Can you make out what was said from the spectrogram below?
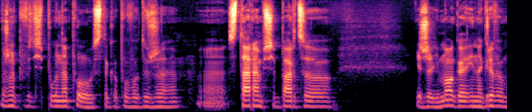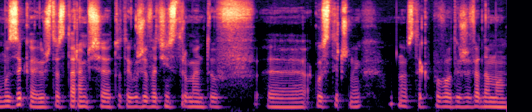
można powiedzieć, pół na pół z tego powodu, że staram się bardzo jeżeli mogę i nagrywam muzykę, już to staram się tutaj używać instrumentów e, akustycznych, no z tego powodu, że wiadomo,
